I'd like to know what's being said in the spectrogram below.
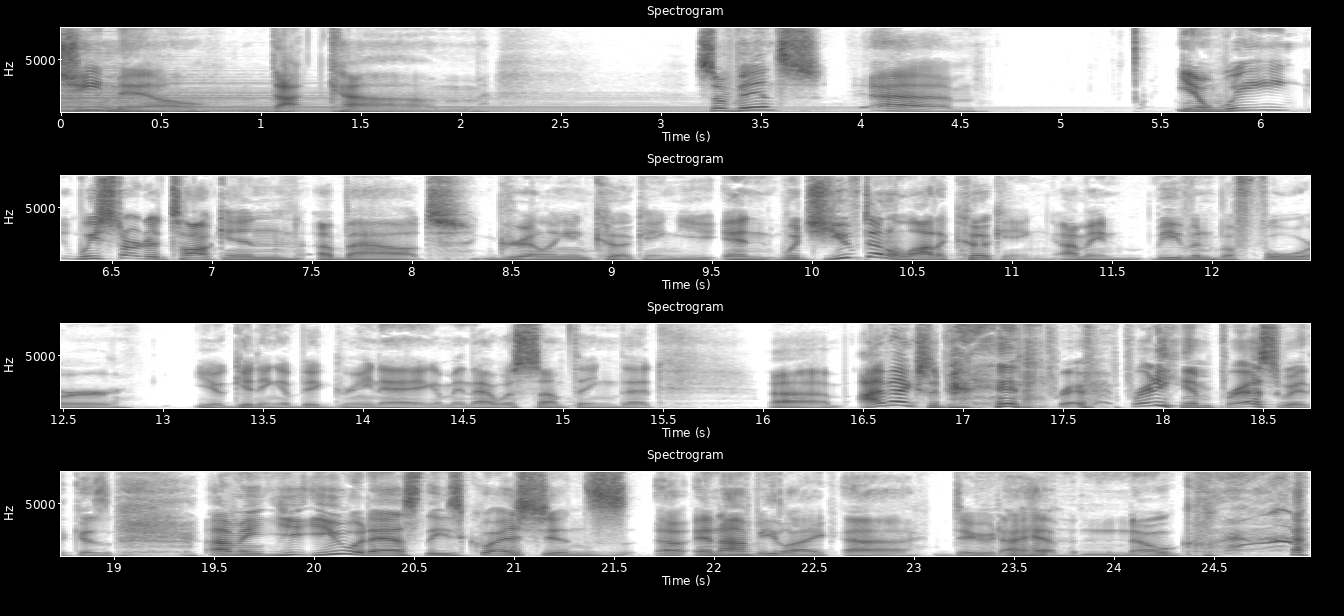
gmail.com. So, Vince, um, you know, we we started talking about grilling and cooking, and which you've done a lot of cooking. I mean, even before you know getting a big green egg. I mean, that was something that uh, I've actually been pretty impressed with because, I mean, you, you would ask these questions uh, and I'd be like, uh, dude, I have no clue.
